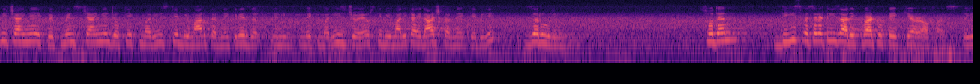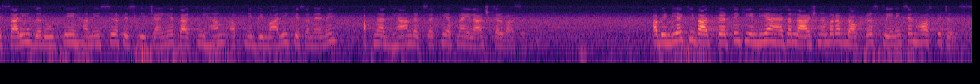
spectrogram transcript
भी चाहिए इक्विपमेंट्स चाहिए, जो कि एक मरीज़ के बीमार करने के लिए यानी एक मरीज़ जो है, उसकी बीमारी का इलाज करने के लिए ज़रूरी है। So then these facilities are required to take care of us तो ये सारी ज़रूरतें हमें सिर्फ़ इसलिए चाहिए ताकि हम अपनी बीमारी के समय में अपना ध्यान रख सकें, अपना इलाज करवा सकें। अब इंडिया की बात करते हैं कि India has a large number of doctors clinics and hospitals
